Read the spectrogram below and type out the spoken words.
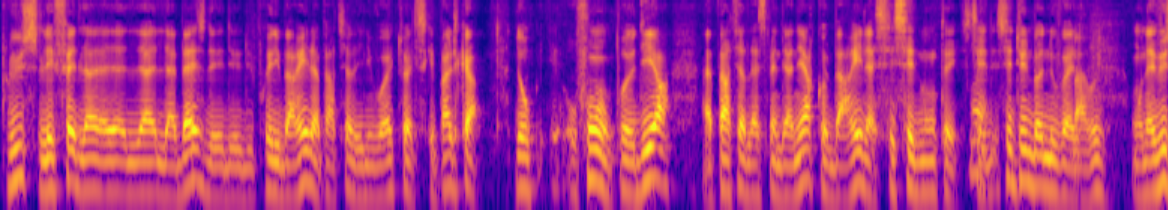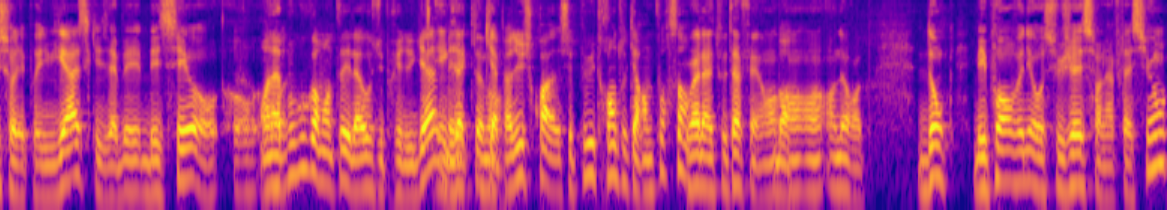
plus l'effet de la, baisse du prix du baril à partir des niveaux actuels, ce qui n'est pas le cas. Donc, au fond, on peut dire, à partir de la semaine dernière, que le baril a cessé de monter. C'est une bonne nouvelle. Bah on a vu sur les prix du gaz qu'ils avaient baissé. on a beaucoup commenté la hausse du prix du gaz, Exactement. mais qui a perdu, je crois, je sais plus, 30 ou 40 Voilà, tout à fait, en Europe. Donc, mais pour en revenir au sujet sur l'inflation,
